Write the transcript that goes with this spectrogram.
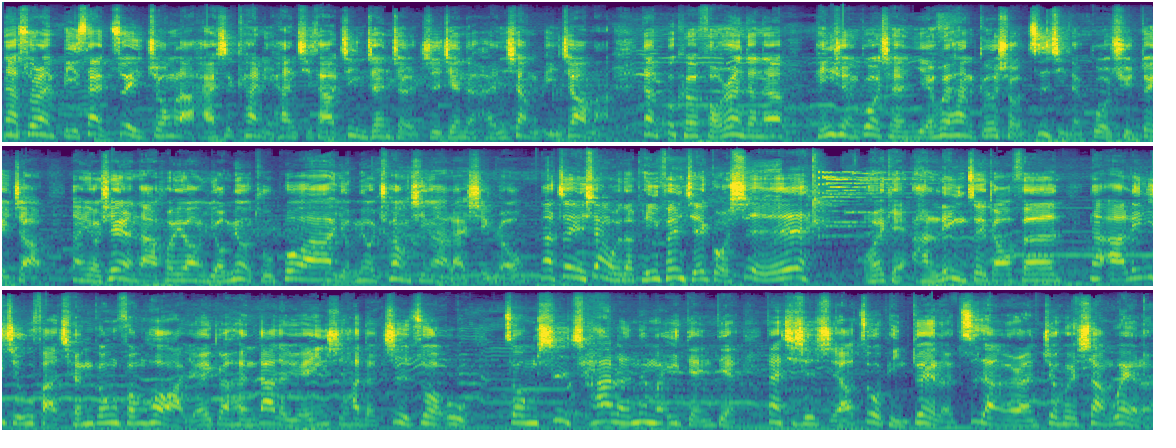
那虽然比赛最终了还是看你和其他竞争者之间的横向比较嘛，但不可否认的呢，评选过程也会和歌手自己的过去对照。那有些人呢会用有没有突破啊？有没有创新啊来形容？那这一项我的评分结果是。我会给阿令最高分。那阿令一直无法成功封后啊，有一个很大的原因是他的制作物总是差了那么一点点。但其实只要作品对了，自然而然就会上位了。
